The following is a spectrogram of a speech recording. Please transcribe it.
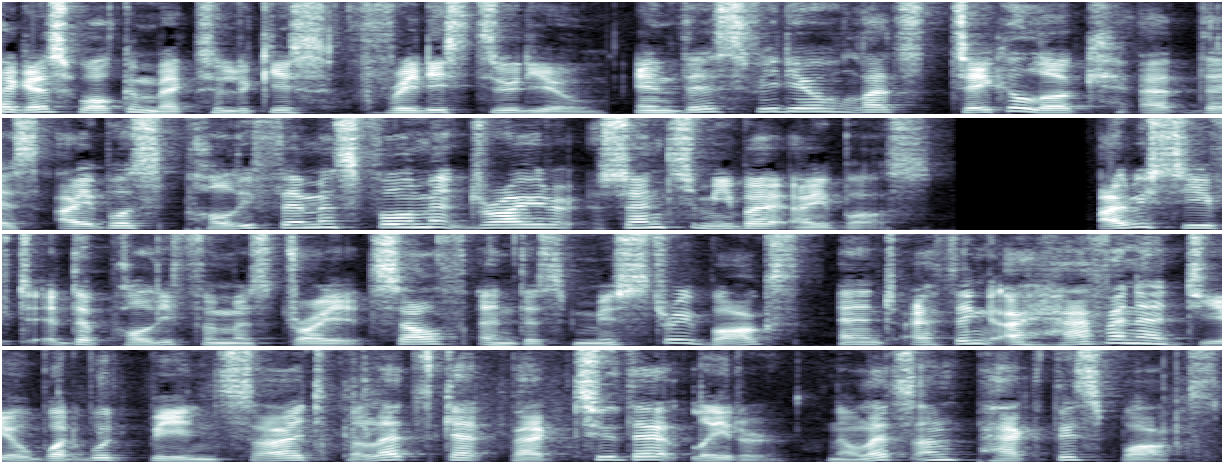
Hi guys, welcome back to Lukis 3D Studio. In this video, let's take a look at this EIBOS Polyphemus filament dryer sent to me by EIBOS. I received the Polyphemus dryer itself and this mystery box and I think I have an idea what would be inside, but let's get back to that later. Now let's unpack this box.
